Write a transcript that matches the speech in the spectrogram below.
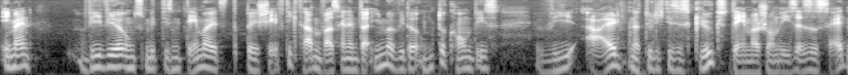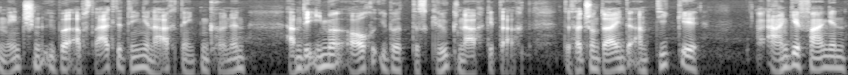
Ich meine, wie wir uns mit diesem Thema jetzt beschäftigt haben, was einem da immer wieder unterkommt, ist, wie alt natürlich dieses Glücksthema schon ist. Also seit Menschen über abstrakte Dinge nachdenken können, haben die immer auch über das Glück nachgedacht. Das hat schon da in der Antike angefangen,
